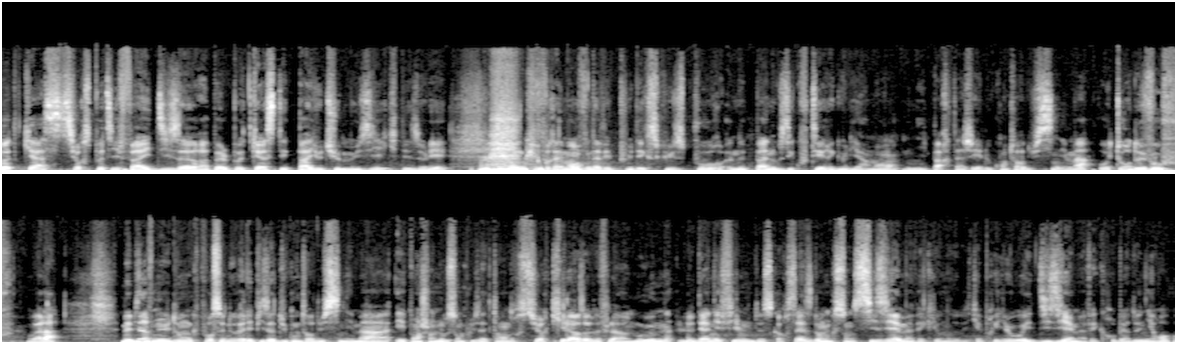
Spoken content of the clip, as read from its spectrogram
podcast sur Spotify, Deezer, Apple Podcast et pas YouTube Music, désolé. Donc vraiment, vous n'avez plus d'excuses pour ne pas nous écouter régulièrement ni partager le comptoir du cinéma autour de vous. Voilà. Mais bienvenue donc pour ce nouvel épisode du comptoir du cinéma et penchons-nous sans plus attendre sur Killers of the Flower Moon, le dernier film de Scorsese, donc son sixième avec Leonardo DiCaprio et dixième avec Robert De Niro.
